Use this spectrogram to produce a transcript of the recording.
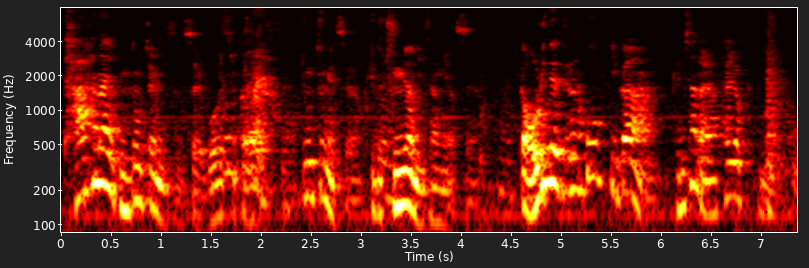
다 하나의 공통점이 있었어요. 뭐였을까요? 뚱뚱했어요. 뚱뚱했어요. 그리고 음. 중년 이상이었어요. 그러니까 어린애들은 호흡기가 괜찮아요. 탄력이 있고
